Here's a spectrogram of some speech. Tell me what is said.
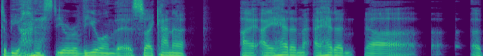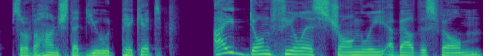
to be honest your review on this. So I kind of I, I had an I had an uh, a sort of a hunch that you would pick it. I don't feel as strongly about this film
